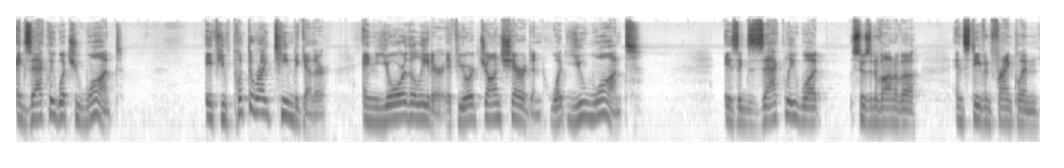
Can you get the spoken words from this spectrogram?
exactly what you want if you've put the right team together and you're the leader, if you're John Sheridan, what you want is exactly what Susan Ivanova and Stephen Franklin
